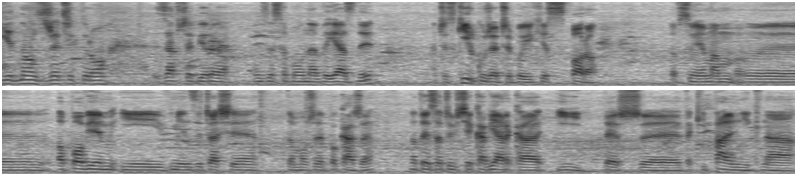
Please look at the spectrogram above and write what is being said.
Jedną z rzeczy, którą zawsze biorę ze sobą na wyjazdy, znaczy z kilku rzeczy, bo ich jest sporo, to w sumie mam, yy, opowiem i w międzyczasie to może pokażę. No to jest oczywiście kawiarka i też yy, taki palnik na,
